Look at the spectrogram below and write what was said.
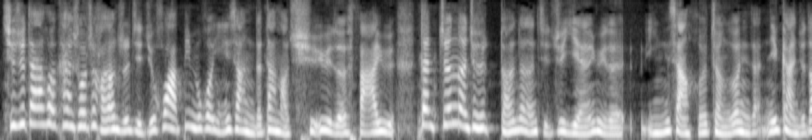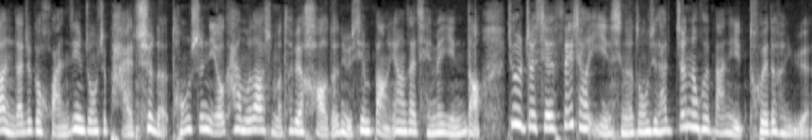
其实大家会看说这好像只是几句话，并不会影响你的大脑区域的发育。但真的就是短短的几句言语的影响和整个你在你感觉到你在这个环境中是排斥的，同时你又看不到什么特别好的女性榜样在前面引导，就是这些非常隐形的东西，它真的会把你推得很远。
